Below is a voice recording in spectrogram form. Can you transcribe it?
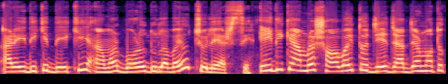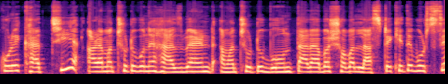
আর এইদিকে দেখি আমার বড় দুলাভাইও চলে আসছে। এইদিকে আমরা সবাই তো যে যার যার মতো করে খাচ্ছি। আর আমার ছোট বোনের হাজব্যান্ড আমার ছোট বোন, তারা আবার সবার লাস্টে খেতে বসছে।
